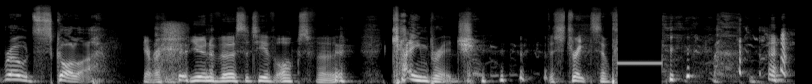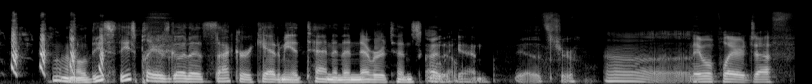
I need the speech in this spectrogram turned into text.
Rhodes Scholar. Yeah, right. University of Oxford, Cambridge. the streets of. Oh, these these players go to soccer academy at ten and then never attend school again. yeah, that's true. Uh, Name a player, Jeff.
